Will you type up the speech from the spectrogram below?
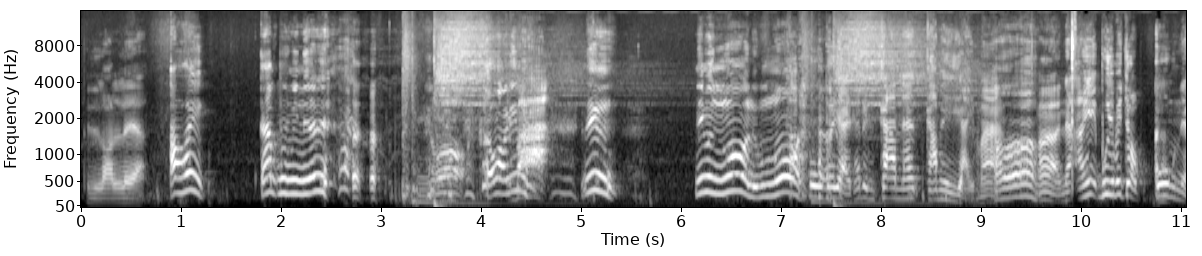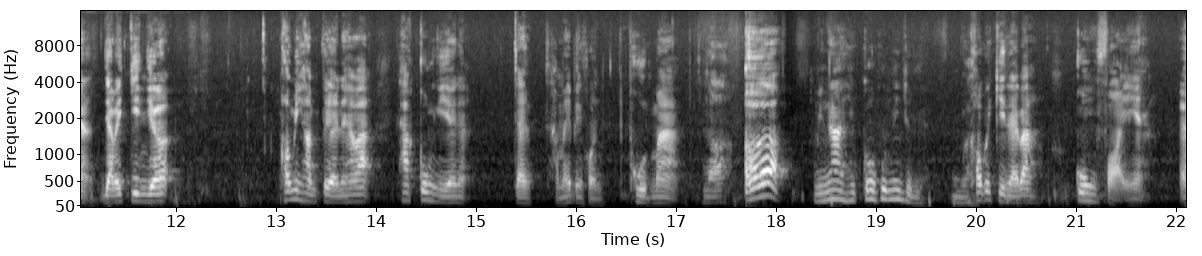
เป็นร้อนเลยอะเอาเฮ้ยกล้ามปูมีเนื้อเลยเขาบอกนี่มึงบ้านี่มึงนี่มึงโง่หรือมึงโง่ถ้าปูตัวใหญ่ถ้าเป็นกล้ามนะกล้ามใหญ่มากเออเออนะอันนี้พูดยังไม่จบกุ้งเนี่ยอย่าไปกินเยอะเขามีคำเตือนนะครับว่า ถ้ากุ้งเยอะเนี่ยจะทำให้เป็นคน พูดมาก เหรอ เออ มีหน้าฮิวโก้พูดไม่หยุดเลยเขาไปกินอะไรบ้าง กุ้งฝอยไงเอ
